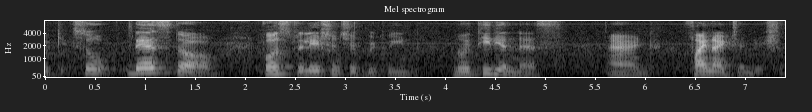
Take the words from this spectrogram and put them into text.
Okay, so there's the first relationship between Noetherianness and finite generation.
